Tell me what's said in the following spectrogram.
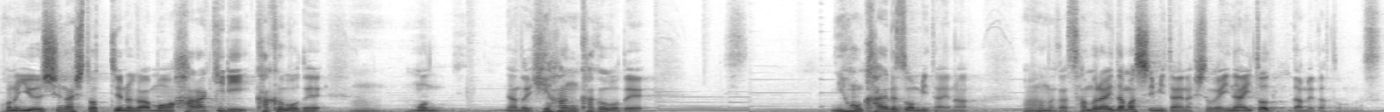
この優秀な人っていうのがもう腹切り覚悟でうん。もうなんだ批判覚悟で日本変えるぞみたいな、なんか侍魂みたいな人がいないとダメだと思います。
